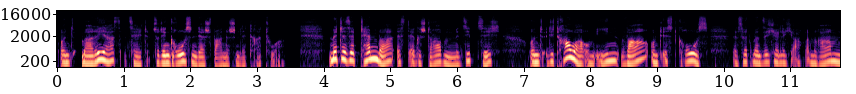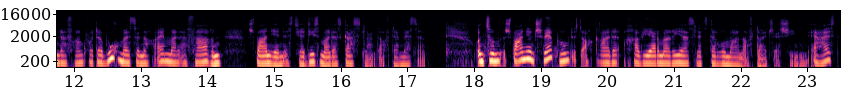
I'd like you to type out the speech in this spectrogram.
und Marias zählt zu den Großen der spanischen Literatur. Mitte September ist er gestorben mit 70 und die Trauer um ihn war und ist groß. Das wird man sicherlich auch im Rahmen der Frankfurter Buchmesse noch einmal erfahren. Spanien ist ja diesmal das Gastland auf der Messe. Und zum Spanien-Schwerpunkt ist auch gerade Javier Marias letzter Roman auf Deutsch erschienen. Er heißt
